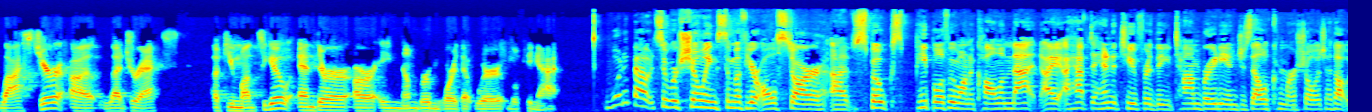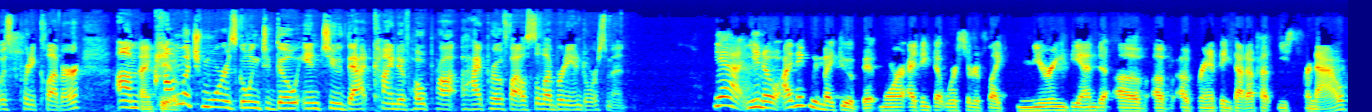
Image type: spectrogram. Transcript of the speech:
last year, uh, LedgerX a few months ago, and there are a number more that we're looking at. What about, so we're showing some of your all star uh, spokespeople, if we want to call them that. I, I, have to hand it to you for the Tom Brady and Gisele commercial, which I thought was pretty clever. Um, Thank you. How much more is going to go into that kind of high profile celebrity endorsement? Yeah, you know, I think we might do a bit more. I think that we're sort of like nearing the end of, of, of ramping that up, at least for now.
